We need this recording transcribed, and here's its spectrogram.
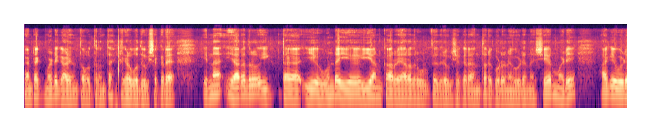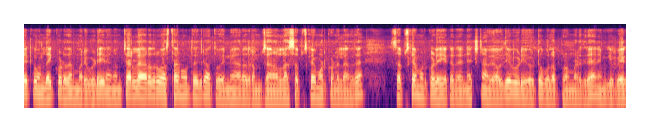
ಕಾಂಟ್ಯಾಕ್ಟ್ ಮಾಡಿ ಗಾಡಿನ ತೊಗೊಳ್ತಾರೆ ಅಂತ ಹೇಳ್ಬೋದು ವೀಕ್ಷಕರೇ. ಇನ್ನು ಯಾರಾದರೂ ಈ ತ, ಈ ಉಂಡ ಇಯಾನ್ ಕಾರು ಯಾರಾದರೂ ಹುಡುಕ್ತಿದ್ರೆ ವೀಕ್ಷಕರೇ, ಅಂಥವ್ರು ಕೂಡ ನೀವು ವೀಡಿಯೋನ ಶೇರ್ ಮಾಡಿ. ಹಾಗೆ ವೀಡಿಯೋಕ್ಕೆ ಒಂದು ಲೈಕ್ ಕೊಡೋದನ್ನು ಮರಿಬೇಡಿ. ಇನ್ನು ನಮ್ಮ ಚಾನಲ್ ಯಾರಾದರೂ ಹೊಸ್ದಾಗಿ ನೋಡ್ತಾಯಿದ್ರೆ ಅಥವಾ ಇನ್ನೂ ಯಾರಾದರೂ ನಮ್ಮ ಚಾನಲ್ನ ಸಬ್ಸ್ಕ್ರೈಬ್ ಮಾಡ್ಕೊಂಡಿಲ್ಲ ಅಂದರೆ ಸಬ್ಸ್ಕ್ರೈಬ್ ಮಾಡ್ಕೊಳ್ಳಿ ಯಾಕಂದರೆ ನೆಕ್ಸ್ಟ್ ನಾವು ಯಾವುದೇ ವೀಡಿಯೋ ಯೂಟ್ಯೂಬಲ್ಲಿ ಅಪ್ಲೋಡ್ ಮಾಡಿದರೆ ನಿಮಗೆ ಬೇಗ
